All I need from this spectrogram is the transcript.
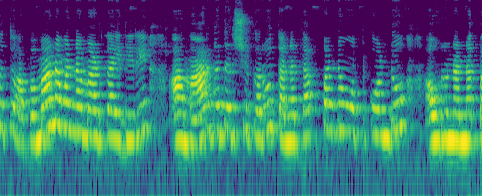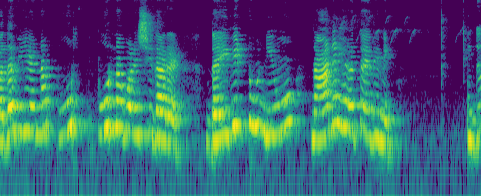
ಮತ್ತು ಅಪಮಾನವನ್ನು ಮಾಡ್ತಾ ಇದ್ದೀರಿ. ಆ ಮಾರ್ಗದರ್ಶಕರು ತನ್ನ ತಪ್ಪನ್ನು ಒಪ್ಪಿಕೊಂಡು ಅವರು ನನ್ನ ಪದವಿಯನ್ನು ಪೂರ್, ಪೂರ್ಣಗೊಳಿಸಿದ್ದಾರೆ. ದಯವಿಟ್ಟು ನೀವು ನಾನೇ ಹೇಳ್ತಾ ಇದ್ದೀನಿ. ಇದು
